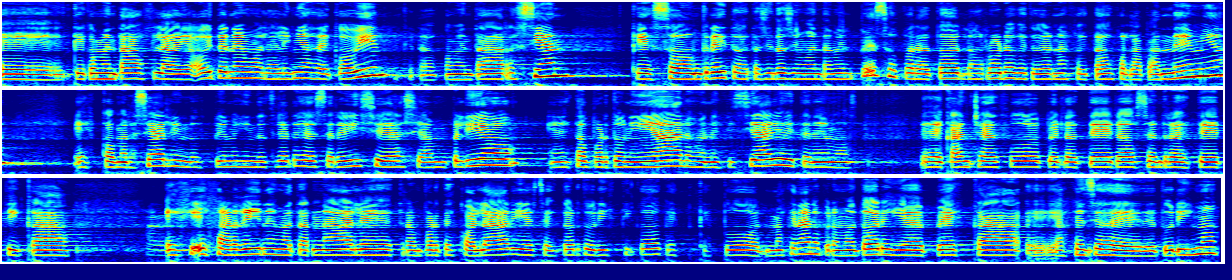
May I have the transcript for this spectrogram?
eh, que comentaba Flavia. Hoy tenemos las líneas de COVID, que lo comentaba recién, que son créditos hasta 150 mil pesos para todos los rubros que estuvieron afectados por la pandemia es comercial, pymes industriales de servicio y ahora se amplió en esta oportunidad los beneficiarios y tenemos desde cancha de fútbol, peloteros, centro de estética, jardines maternales, transporte escolar y el sector turístico que, estuvo, más que nada los promotores, guía de pesca, eh, agencias de, turismo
